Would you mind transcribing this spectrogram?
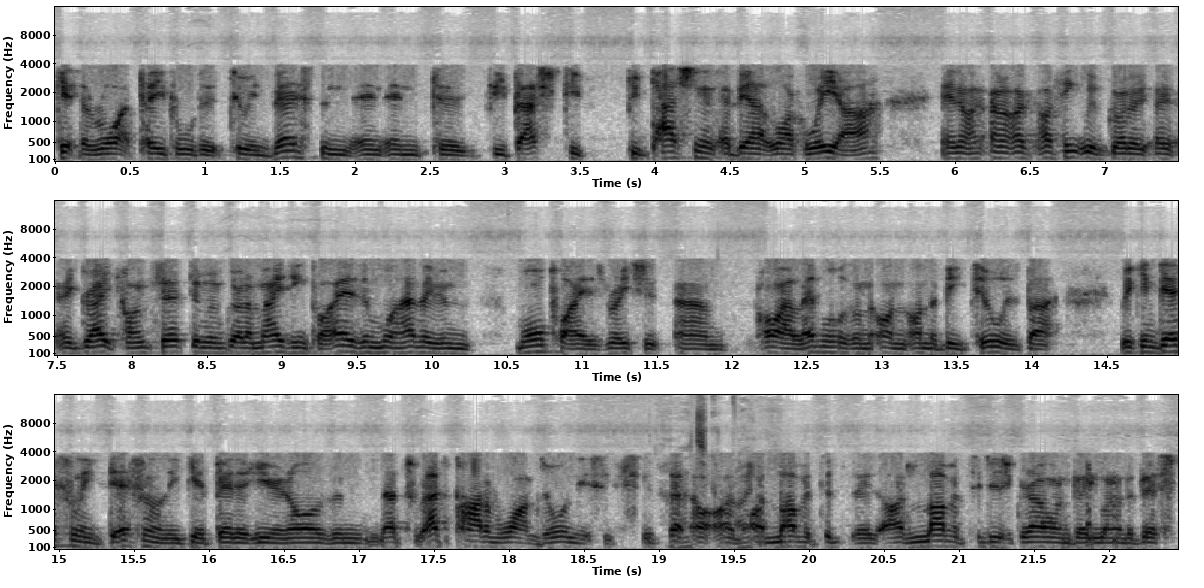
get the right people to, to invest and, and, and to be pas- to be passionate about it like we are. And I, I, I think we've got a, a great concept, and we've got amazing players, and we'll have even more players reach um, higher levels on, on, on the big tours. But we can definitely, definitely get better here in Oz, and that's that's part of why I'm doing this. It's, it's that, That's I. I'd love it to, I'd love it to just grow and be one of the best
